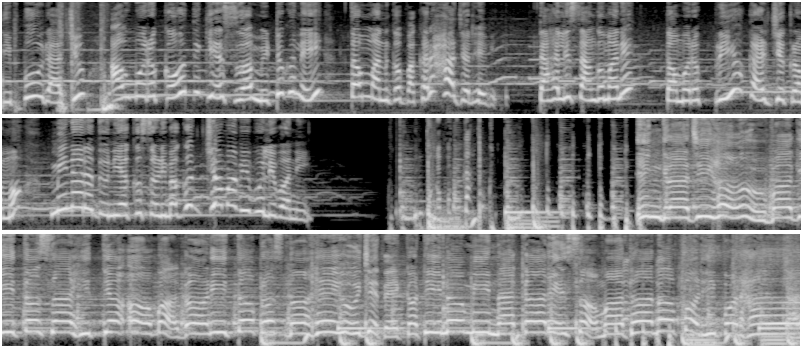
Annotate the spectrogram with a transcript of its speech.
ଦୀପୁ ରାଜୁ ଆଉ ମୋର সুয়া মিটুকু ମିଟୁକୁ ନେଇ ତମମାନଙ୍କ ପାଖରେ ହାଜର ହେବି ତାହେଲେ ସାଙ୍ଗମାନେ ତମର ପ୍ରିୟ କାର୍ଯ୍ୟକ୍ରମ ମିନାର ଦୁନିଆକୁ ଶୁଣିବାକୁ ଜମା ବି ଭୁଲିବନି ଇଂରାଜୀ ହଉ ବା ଗୀତ ସାହିତ୍ୟ ଅବା ଗଣିତ ପ୍ରଶ୍ନ ହେଉ ଯେତେ କଠିନ ମିନା ସମାଧାନ ପଢି ପଢାଓ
